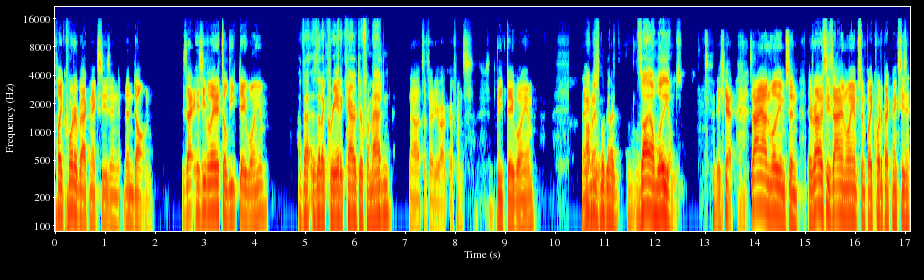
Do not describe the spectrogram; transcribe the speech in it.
play quarterback next season than Dalton. Is that is he related to Leap Day William? Is that, is that a creative character from Madden? No, it's a 30 Rock reference. Leap Day William. Anyway. I'm just looking at Zion Williams. yeah, Zion Williamson. They'd rather see Zion Williamson play quarterback next season.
